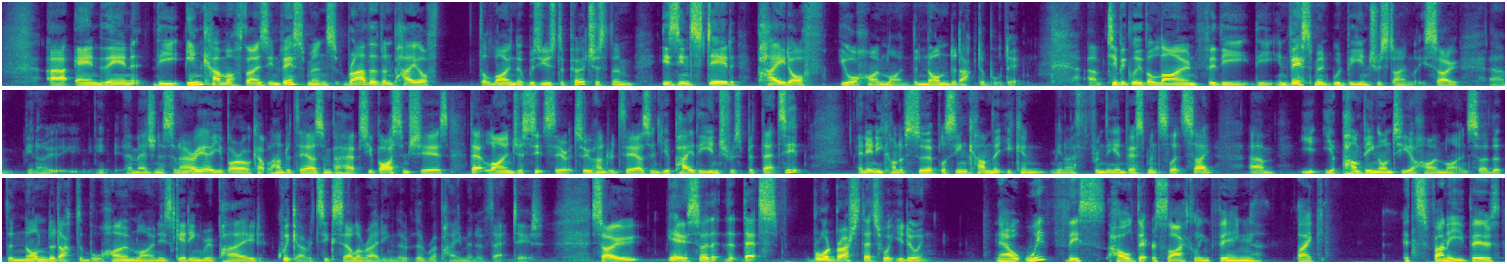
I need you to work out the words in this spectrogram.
uh, and then the income off those investments, rather than pay off the loan that was used to purchase them, is instead paid off your home loan, the non-deductible debt. Um, typically, the loan for the, the investment would be interest only. So, um, you know, imagine a scenario: you borrow a couple hundred thousand, perhaps you buy some shares. That loan just sits there at two hundred thousand. You pay the interest, but that's it. And any kind of surplus income that you can, you know, from the investments, let's say, um, you, are pumping onto your home loan so that the non-deductible home loan is getting repaid quicker. It's accelerating the, the repayment of that debt. So, yeah, so that, that, that's broad brush. That's what you're doing. Now, with this whole debt recycling thing, like, it's funny. There's,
